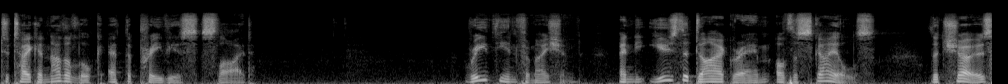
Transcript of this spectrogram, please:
to take another look at the previous slide. Read the information and use the diagram of the scales that shows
